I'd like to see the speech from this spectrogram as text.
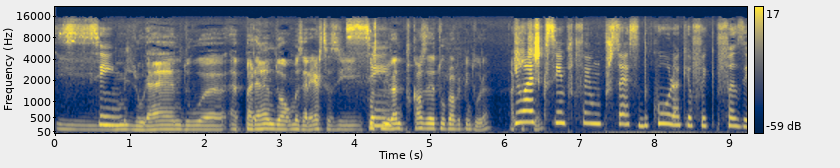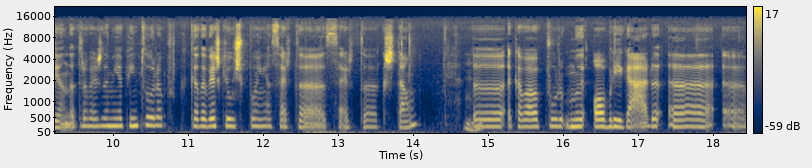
e Sim. melhorando, aparando algumas arestas e Sim. foste melhorando por causa da tua própria pintura? Eu acho que sim, porque foi um processo de cura que eu fui fazendo através da minha pintura, porque cada vez que eu exponho a certa, certa questão, uhum. uh, acabava por me obrigar a, a,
